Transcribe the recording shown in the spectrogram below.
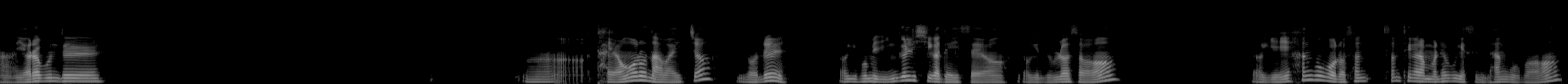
아, 여러분들 어, 다 영어로 나와 있죠? 이거를 여기 보면 잉글리시가 되어 있어요. 여기 눌러서 여기 한국어로 선, 선택을 한번 해보겠습니다. 한국어.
